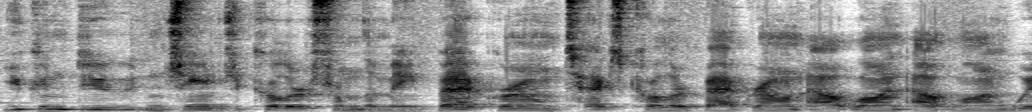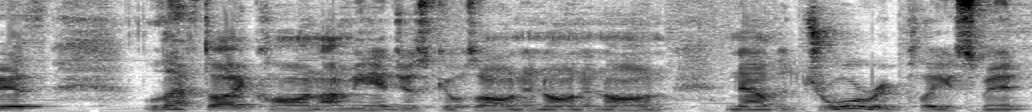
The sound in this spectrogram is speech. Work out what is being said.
You can do and change the colors from the main background, text color, background, outline, outline width, left icon. I mean, it just goes on and on and on. Now the drawer replacement,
